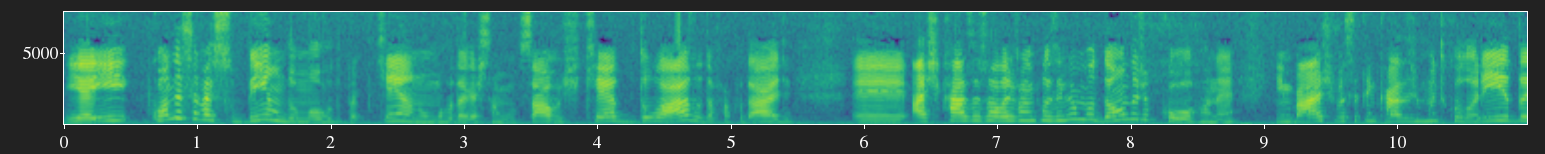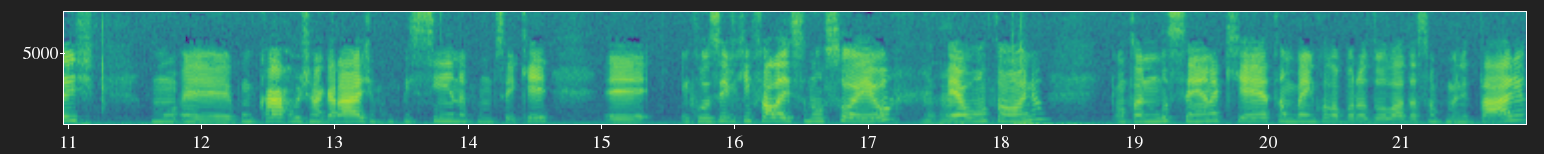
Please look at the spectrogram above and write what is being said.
E aí, quando você vai subindo o Morro do Pé Pequeno, o Morro da Gastão Gonçalves, que é do lado da faculdade, é, as casas elas vão inclusive mudando de cor, né? Embaixo você tem casas muito coloridas, é, com carros na garagem, com piscina, com não sei o quê. É, inclusive quem fala isso não sou eu, Uhum. é o Antônio, Antônio Lucena, que é também colaborador lá da ação comunitária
